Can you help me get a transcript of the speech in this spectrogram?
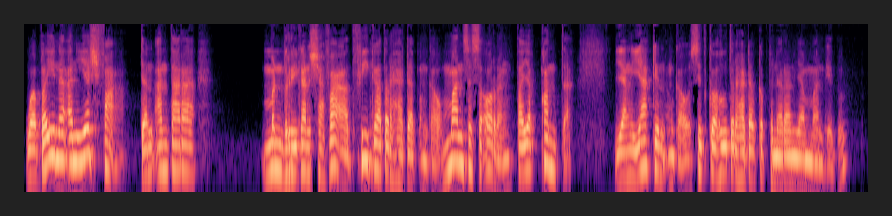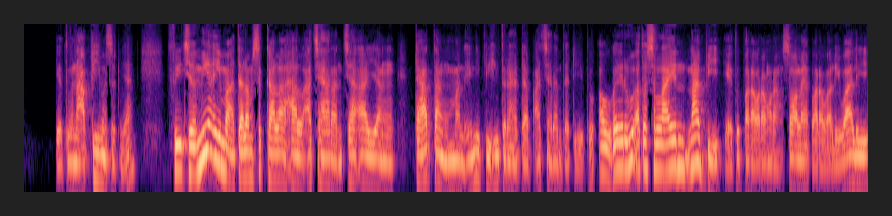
Wa baina an yashfa' dan antara memberikan syafaat fika terhadap engkau. Man seseorang tayak konta yang yakin engkau sitkohu terhadap kebenaran man itu yaitu nabi maksudnya fi jami'ima dalam segala hal ajaran ja'a yang datang man ini bihi terhadap ajaran tadi itu au ghairuhu atau selain nabi yaitu para orang-orang soleh para wali-wali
